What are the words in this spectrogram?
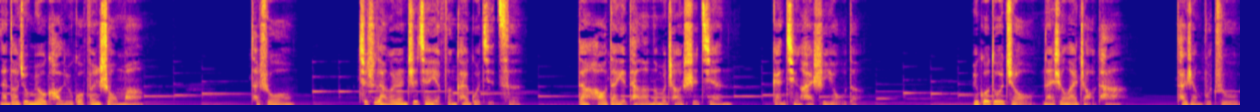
难道就没有考虑过分手吗？”他说：“其实两个人之前也分开过几次，但好歹也谈了那么长时间，感情还是有的。”没过多久，男生来找她，她忍不住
